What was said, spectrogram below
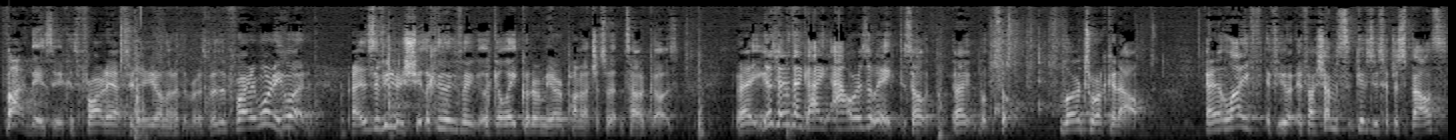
five days a week. Because Friday afternoon you don't learn with the verse. But Friday morning you would. Right? This is if you're shoot, look at like, like a Lakewood or Mir Panach. That's, what- that's how it goes. Right? You guys spend like eight hours a week. So, right? But, so learn to work it out. And in life, if you if Hashem gives you such a spouse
